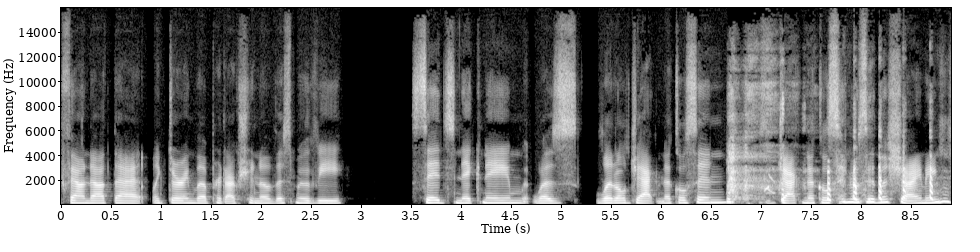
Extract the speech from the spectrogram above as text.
found out that, like, during the production of this movie, Sid's nickname was Little Jack Nicholson. Jack Nicholson was in The Shining.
